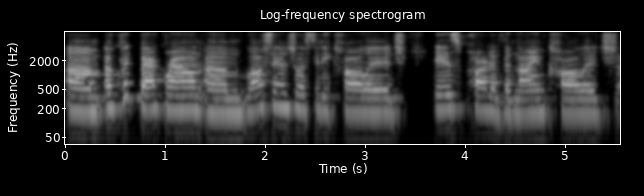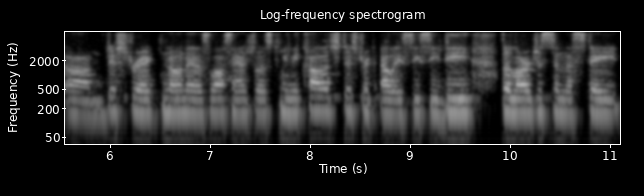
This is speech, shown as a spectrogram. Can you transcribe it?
Um, a quick background, um, Los Angeles City College is part of the nine college um, district known as Los Angeles Community College District, LACCD, the largest in the state.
